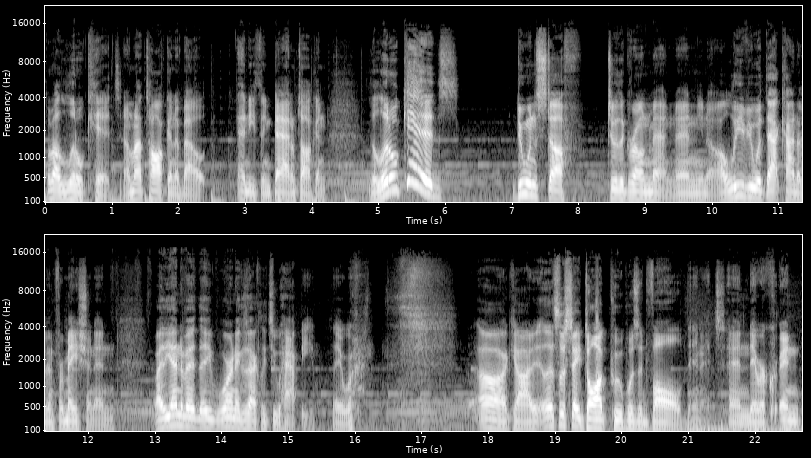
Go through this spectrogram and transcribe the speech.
"What about little kids?" And I'm not talking about anything bad. I'm talking the little kids doing stuff to the grown men. And, you know, I'll leave you with that kind of information. And by the end of it, they weren't exactly too happy. They were. Oh, God. Let's just say dog poop was involved in it. And they were. And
